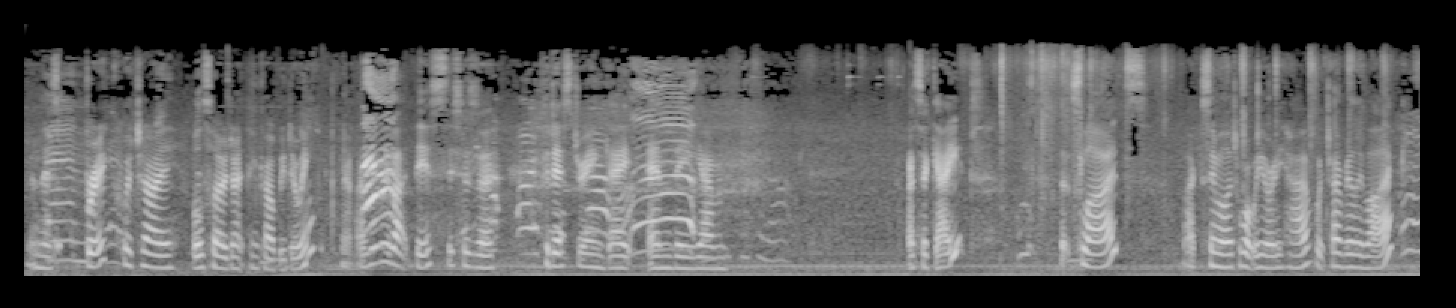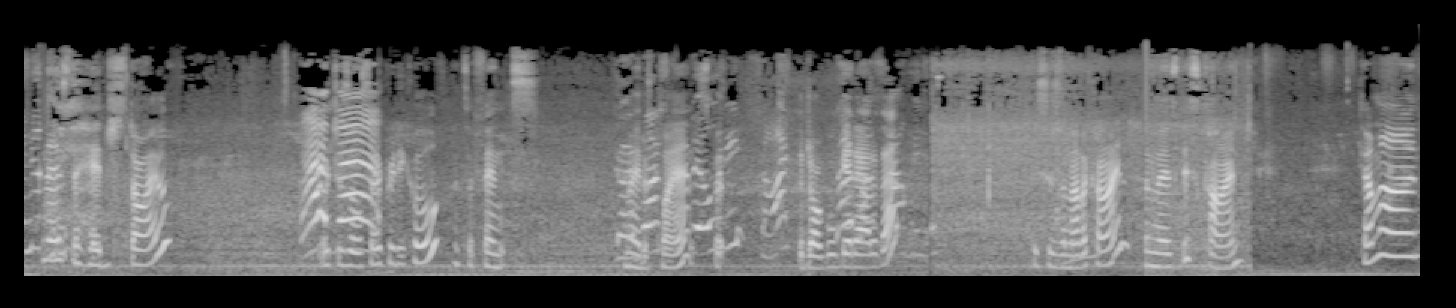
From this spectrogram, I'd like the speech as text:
And there's brick, which I also don't think I'll be doing. Now, I really like this. This is a pedestrian gate and the, um, it's a gate that slides, like similar to what we already have, which I really like. And there's the hedge style, which is also pretty cool. It's a fence made of plants, but the dog will get out of that. This is another kind, and there's this kind. Come on.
